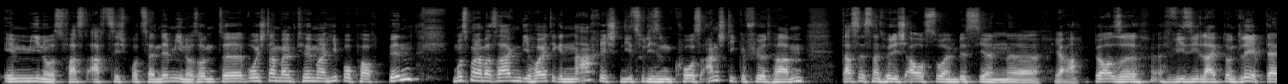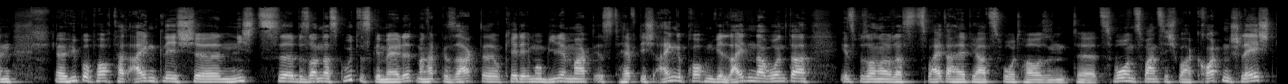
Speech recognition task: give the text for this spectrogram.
im Minus, fast 80 Prozent im Minus. Und äh, wo ich dann beim Thema Hippoport bin, muss man aber sagen, die heutigen Nachrichten, die zu diesem Kursanstieg geführt haben, das ist natürlich auch so ein bisschen äh, ja Börse, wie sie leibt und lebt. Denn äh, Hypoport hat eigentlich äh, nichts äh, besonders Gutes gemeldet. Man hat gesagt, äh, okay, der Immobilienmarkt ist heftig eingebrochen, wir leiden darunter. Insbesondere das zweite Halbjahr 2022 war grottenschlecht.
